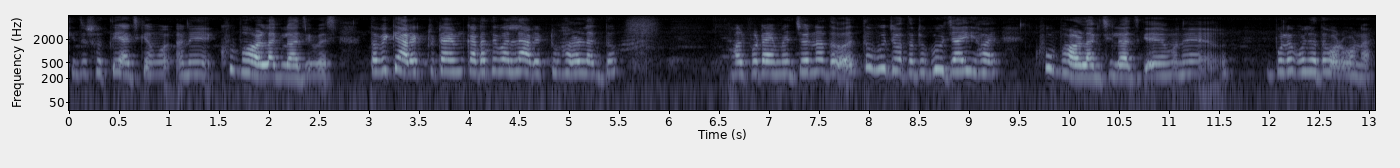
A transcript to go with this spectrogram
কিন্তু সত্যি আজকে আমার মানে খুব ভালো লাগল আজকে বেশ তবে কি আরেকটু টাইম কাটাতে পারলে আরেকটু ভালো লাগতো? অল্প টাইমের জন্য তো তবু যতটুকু যাই হয়, খুব ভালো লাগছিল আজকে মানে বলে বোঝাতে পারব না।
